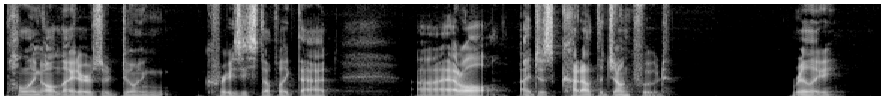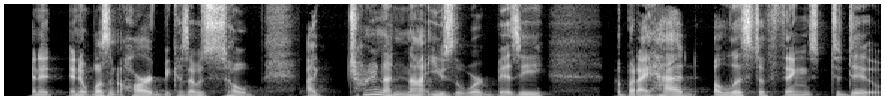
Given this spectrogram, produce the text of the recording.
pulling all nighters or doing crazy stuff like that uh, at all. I just cut out the junk food. Really. And it and it wasn't hard because I was so I try to not use the word busy, but I had a list of things to do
